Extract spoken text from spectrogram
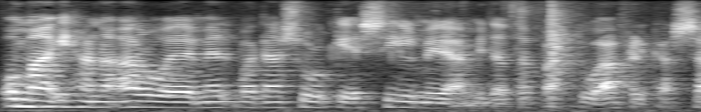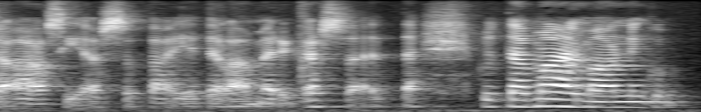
oma ihana alue ja me voidaan sulkea silmiä, mitä tapahtuu Afrikassa, Aasiassa tai Etelä-Amerikassa. Että kyllä tämä maailma on niin kuin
